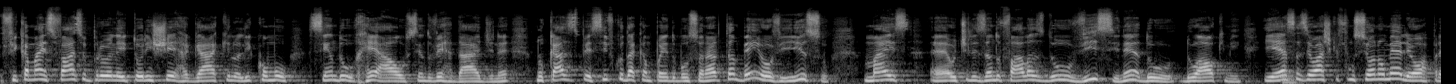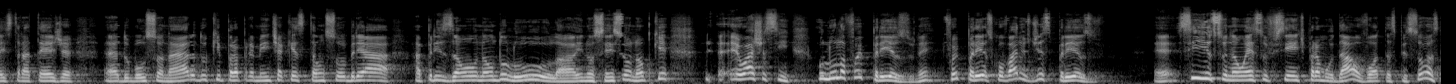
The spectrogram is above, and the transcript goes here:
Fica mais fácil para o eleitor enxergar aquilo ali como sendo real, sendo verdade. Né? No caso específico da campanha do Bolsonaro, também houve isso, mas é, utilizando falas do vice, né? do, do Alckmin. E essas eu acho que funcionam melhor para a estratégia é, do Bolsonaro do que propriamente a questão sobre a a, prisão ou não do Lula, a inocência ou não, porque eu acho assim, o Lula foi preso, né? Foi preso, ficou vários dias preso. É, se isso não é suficiente para mudar o voto das pessoas,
